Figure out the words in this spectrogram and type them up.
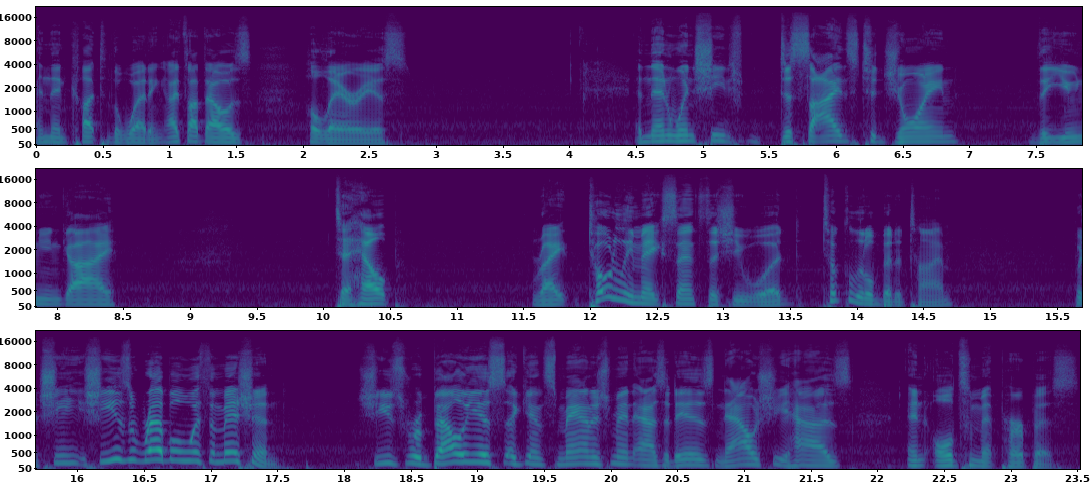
and then cut to the wedding. I thought that was hilarious. And then when she decides to join the union guy to help, right? Totally makes sense that she would. Took a little bit of time. But she she is a rebel with a mission. She's rebellious against management as it is. Now she has an ultimate purpose.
